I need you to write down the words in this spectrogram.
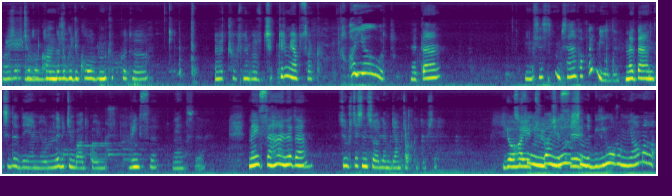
Gerçekten kandırı gıcık oldum çok kötü. Evet çok sinir bozucu. Çık gir mi yapsak? Hayır. Neden? Benim sen kafayı mı yedin? Neden? Winx'i de diyemiyorum. Ne biçim adı koymuş. Wings'i. Winx'i. Neyse ha neden? Türkçesini söylemeyeceğim çok kötü bir şey. Yo hayır Tüfeğin ben Türkçesi. yarısını biliyorum ya ama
